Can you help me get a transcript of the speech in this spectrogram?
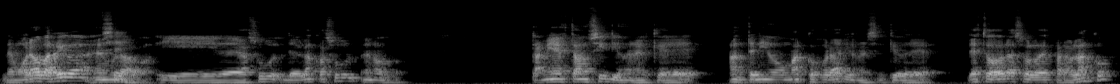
de morado para arriba en un lado y de azul, de blanco a azul en otro. También he estado en sitios en el que han tenido marcos horarios en el sentido de esto ahora solo es para blanco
